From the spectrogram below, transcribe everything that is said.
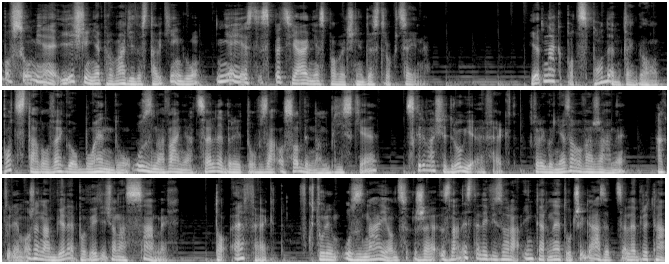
bo w sumie, jeśli nie prowadzi do stalkingu, nie jest specjalnie społecznie destrukcyjny. Jednak pod spodem tego podstawowego błędu uznawania celebrytów za osoby nam bliskie skrywa się drugi efekt, którego nie zauważamy, a który może nam wiele powiedzieć o nas samych to efekt, w którym uznając, że znany z telewizora, internetu czy gazet celebryta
